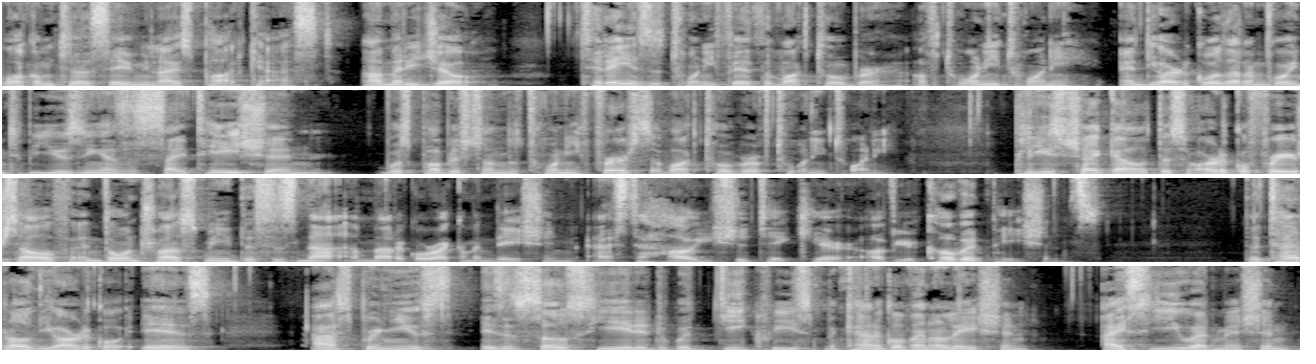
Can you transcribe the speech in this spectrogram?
Welcome to the Saving Lives podcast. I'm Eddie Joe. Today is the 25th of October of 2020, and the article that I'm going to be using as a citation was published on the 21st of October of 2020. Please check out this article for yourself and don't trust me, this is not a medical recommendation as to how you should take care of your COVID patients. The title of the article is Aspirin use is associated with decreased mechanical ventilation, ICU admission,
